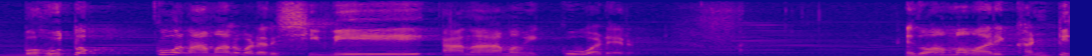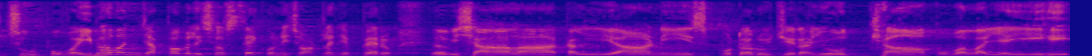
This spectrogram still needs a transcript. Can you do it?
బహు తక్కువ నామాలు వాడారు. శివే ఆ నామం ఎక్కువ వాడారు. ఏదో అమ్మవారి కంటి చూపు వైభవం చెప్పవలసి వస్తే కొన్ని చోట్ల చెప్పారు. విశాల కళ్యాణి స్ఫుటరుచిర అయోధ్యా కువలయై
